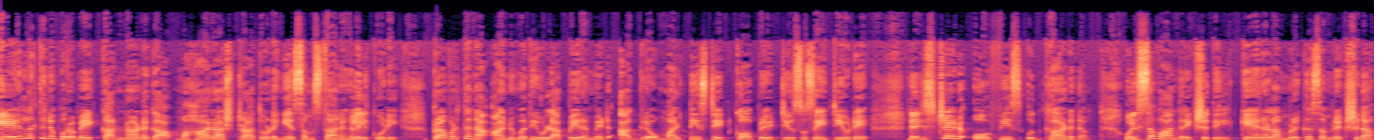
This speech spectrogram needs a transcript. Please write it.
കേരളത്തിനു പുറമെ കർണാടക മഹാരാഷ്ട്ര തുടങ്ങിയ സംസ്ഥാനങ്ങളിൽ കൂടി പ്രവർത്തന അനുമതിയുള്ള pyramid agro multi state cooperative സൊസൈറ്റിയുടെ രജിസ്ട്രേഡ് ഓഫീസ് ഉദ്ഘാടനം ഉത്സവാന്തരീക്ഷത്തിൽ കേരള മൃഗസംരക്ഷണ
